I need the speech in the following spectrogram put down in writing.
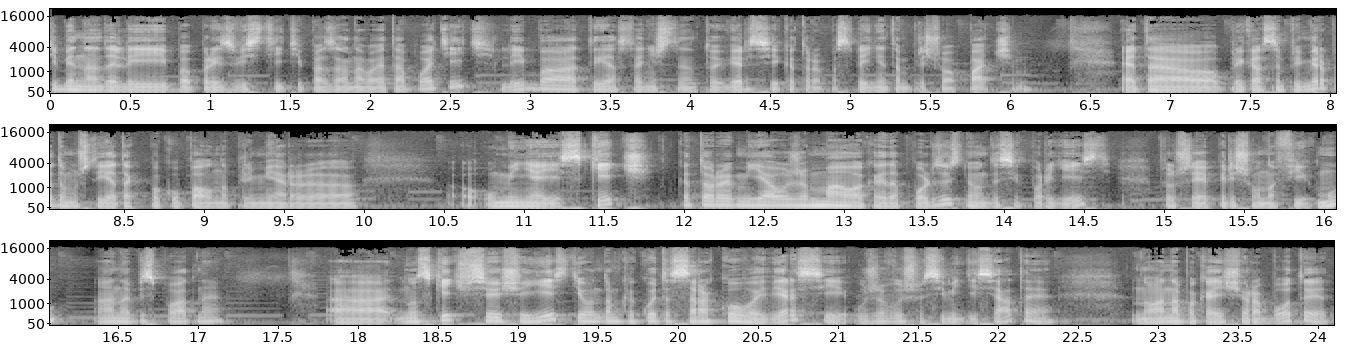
тебе надо либо произвести, типа заново это оплатить, либо ты останешься на той версии, которая последняя там пришла патчем. Это прекрасный пример, потому что я так покупал, например, э, у меня есть скетч, которым я уже мало когда пользуюсь, но он до сих пор есть, потому что я перешел на фигму, а она бесплатная. Но скетч все еще есть, и он там какой-то 40 версии, уже вышел 70 но она пока еще работает,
